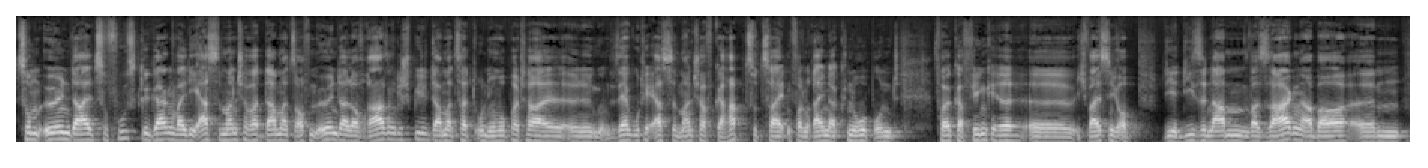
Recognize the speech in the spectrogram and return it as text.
zum Öhlendal zu Fuß gegangen, weil die erste Mannschaft hat damals auf dem Öhlendal auf Rasen gespielt. Damals hat Union Wuppertal äh, eine sehr gute erste Mannschaft gehabt, zu Zeiten von Rainer Knob und Volker Finke. Äh, ich weiß nicht, ob dir diese Namen was sagen, aber ähm,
